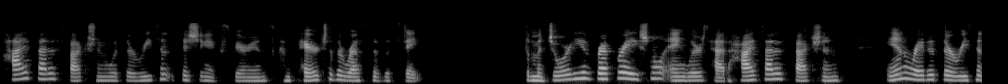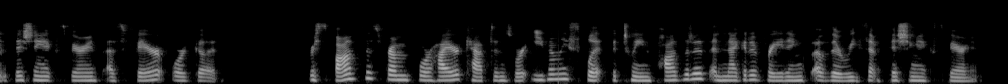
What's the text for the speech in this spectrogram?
high satisfaction with their recent fishing experience compared to the rest of the state. The majority of recreational anglers had high satisfaction and rated their recent fishing experience as fair or good. Responses from for hire captains were evenly split between positive and negative ratings of their recent fishing experience.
